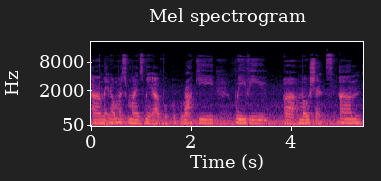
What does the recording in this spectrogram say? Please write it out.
Um, it almost reminds me of rocky, wavy uh, emotions. Um,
